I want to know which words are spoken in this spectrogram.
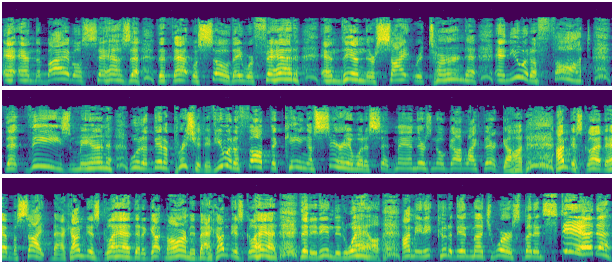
And the Bible says that that was so. They were fed and then their sight returned. And you would have thought that these men would have been appreciative. You would have thought the king of Syria would have said, Man, there's no God like their God. I'm just glad to have my sight back. I'm just glad that I got my army back. I'm just glad that it ended well. I mean, it could have been much worse, but instead,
